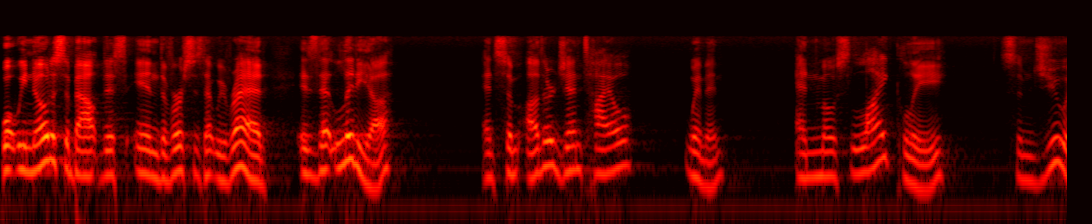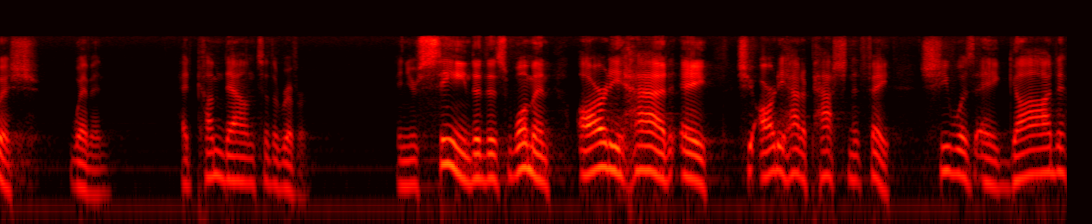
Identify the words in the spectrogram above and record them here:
what we notice about this in the verses that we read is that Lydia and some other Gentile women, and most likely some Jewish women, had come down to the river. And you're seeing that this woman already had a she already had a passionate faith. She was a God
